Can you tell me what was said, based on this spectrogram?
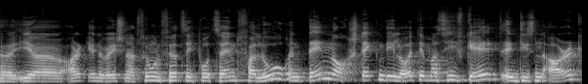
äh, ihr ARC Innovation hat 45% verloren. Dennoch stecken die Leute massiv Geld in diesen ARC.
